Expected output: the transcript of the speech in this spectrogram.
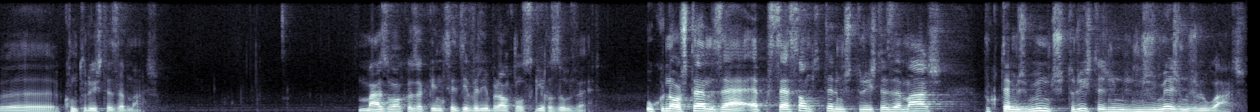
uh, com turistas a mais. Mais uma coisa que a Iniciativa Liberal conseguiu resolver. O que nós temos é a percepção de termos turistas a mais, porque temos muitos turistas nos mesmos lugares.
